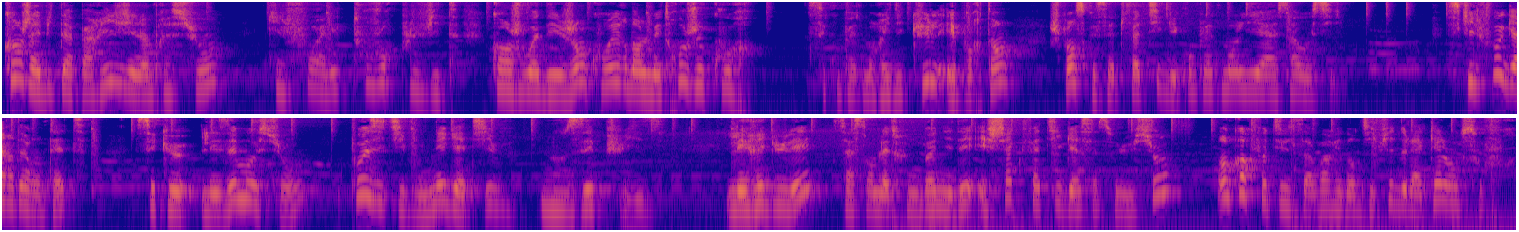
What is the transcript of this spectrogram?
Quand j'habite à Paris, j'ai l'impression qu'il faut aller toujours plus vite. Quand je vois des gens courir dans le métro, je cours. C'est complètement ridicule et pourtant, je pense que cette fatigue est complètement liée à ça aussi. Ce qu'il faut garder en tête, c'est que les émotions, positives ou négatives, nous épuisent. Les réguler, ça semble être une bonne idée et chaque fatigue a sa solution, encore faut-il savoir identifier de laquelle on souffre.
